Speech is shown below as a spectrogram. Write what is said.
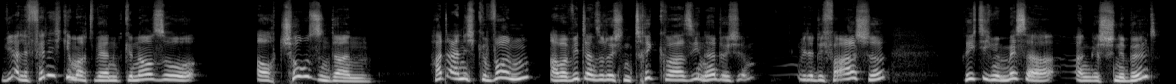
Wie alle fertig gemacht werden. Genauso auch Chosen dann. Hat eigentlich gewonnen, aber wird dann so durch einen Trick quasi, ne, durch, wieder durch Verarsche, richtig mit dem Messer angeschnibbelt.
